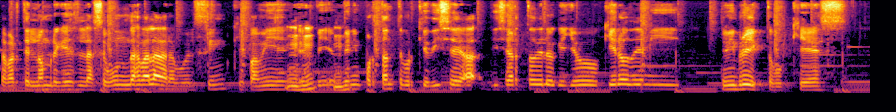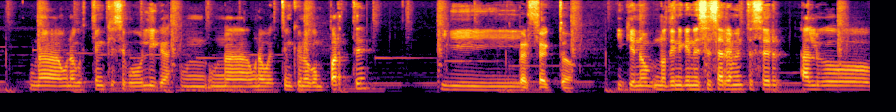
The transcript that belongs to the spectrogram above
Aparte el nombre que es la segunda palabra, pues el sin, que para mí es, bien, importante porque dice, ah, dice harto de lo que yo quiero de mi, de mi proyecto, porque es una, una cuestión que se publica, un- una, una cuestión que uno comparte y, Perfecto. y que no, no tiene que necesariamente ser algo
